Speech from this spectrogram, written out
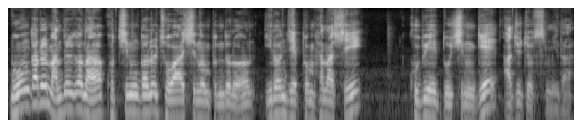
무언가를 만들거나 고치는 것을 좋아하시는 분들은 이런 제품 하나씩 구비해 두시는 게 아주 좋습니다.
